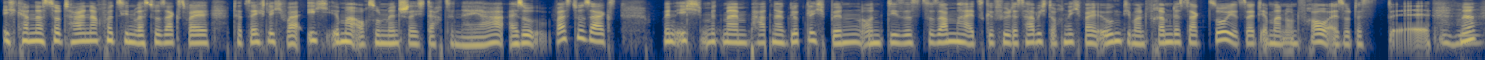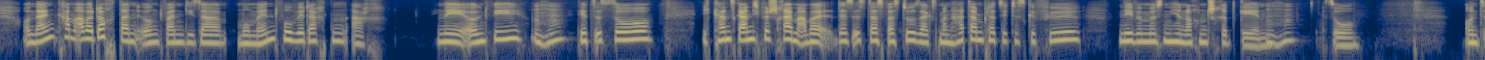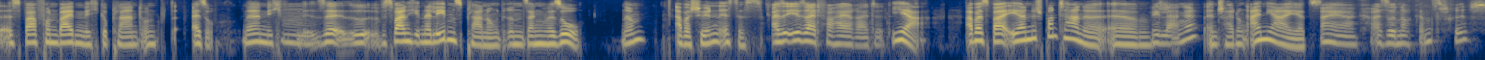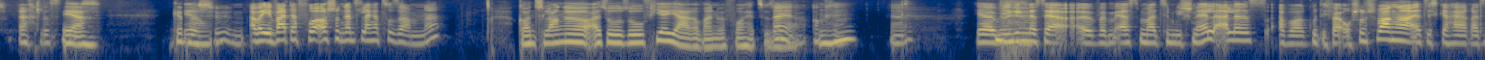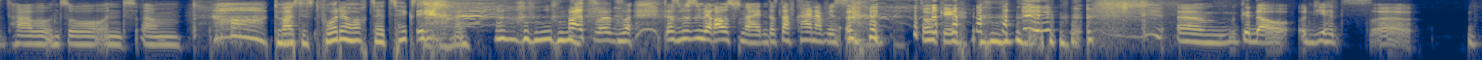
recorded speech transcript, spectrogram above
Ich kann das total nachvollziehen, was du sagst, weil tatsächlich war ich immer auch so ein Mensch, dass ich dachte, naja, also was du sagst, wenn ich mit meinem Partner glücklich bin und dieses Zusammenhaltsgefühl, das habe ich doch nicht, weil irgendjemand Fremdes sagt, so, jetzt seid ihr Mann und Frau. Also das, äh, mhm. ne? Und dann kam aber doch dann irgendwann dieser Moment, wo wir dachten, ach, nee, irgendwie, mhm. jetzt ist so, ich kann es gar nicht beschreiben, aber das ist das, was du sagst. Man hat dann plötzlich das Gefühl, nee, wir müssen hier noch einen Schritt gehen. Mhm. So. Und es war von beiden nicht geplant und also, ne, nicht, mhm. es war nicht in der Lebensplanung drin, sagen wir so. Ne? Aber schön ist es. Also ihr seid verheiratet? Ja. Aber es war eher eine spontane äh, Wie lange? Entscheidung. Ein Jahr jetzt. Ah ja, also noch ganz frisch. Ach, lustig. Ja, genau. Ja, schön. Aber ihr wart davor auch schon ganz lange zusammen, ne? Ganz lange, also so vier Jahre waren wir vorher zusammen. Ah ja, okay. Mhm. Ja. Ja, mir ging das ja äh, beim ersten Mal ziemlich schnell alles, aber gut, ich war auch schon schwanger, als ich geheiratet habe und so und ähm, Du Was- hattest vor der Hochzeit Sex. was das müssen wir rausschneiden, das darf keiner wissen. okay. ähm, genau. Und jetzt, äh,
